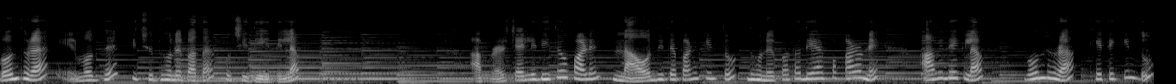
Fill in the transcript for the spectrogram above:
বন্ধুরা, এর মধ্যে কিছু ধনে পাতা কুচি দিয়ে দিলাম। আপনারা চাইলে দিতেও পারেন, নাও দিতে পারেন, কিন্তু ধনে পাতা দেওয়ার কারণে আমি দেখলাম বন্ধুরা, খেতে কিন্তু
